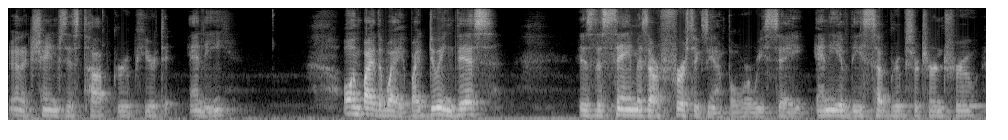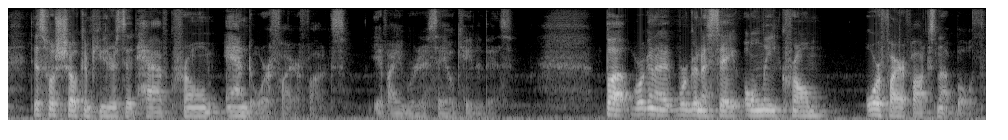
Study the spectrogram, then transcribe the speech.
I'm going to change this top group here to any. Oh, and by the way, by doing this is the same as our first example where we say any of these subgroups return true. This will show computers that have Chrome and or Firefox if I were to say okay to this but we're gonna we're gonna say only Chrome or Firefox, not both.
